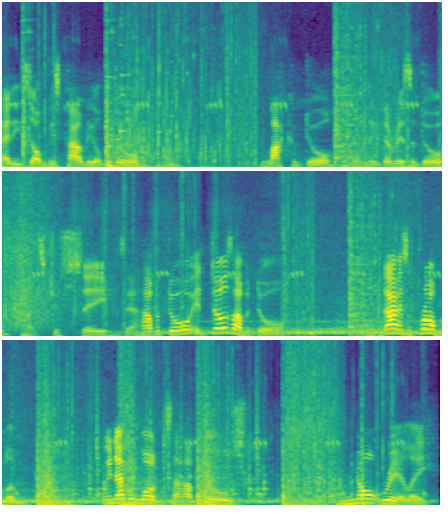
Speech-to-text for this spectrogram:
any zombies pounding on the door. Lack of door. I don't think there is a door. Let's just see. Does it have a door? It does have a door. That is a problem. We never want to have doors. Not really.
